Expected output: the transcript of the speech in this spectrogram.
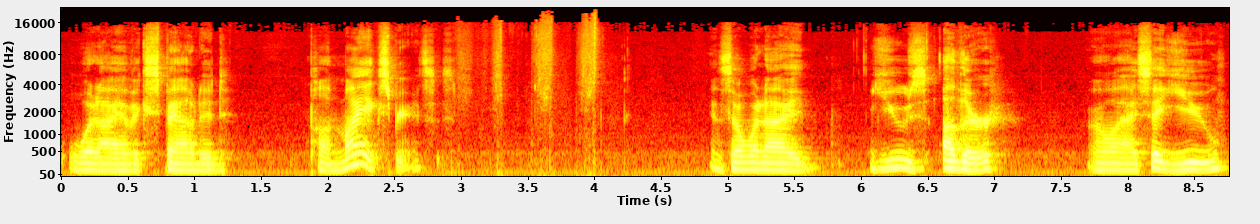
what I have expounded upon my experiences. And so when I use other, or when I say you,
